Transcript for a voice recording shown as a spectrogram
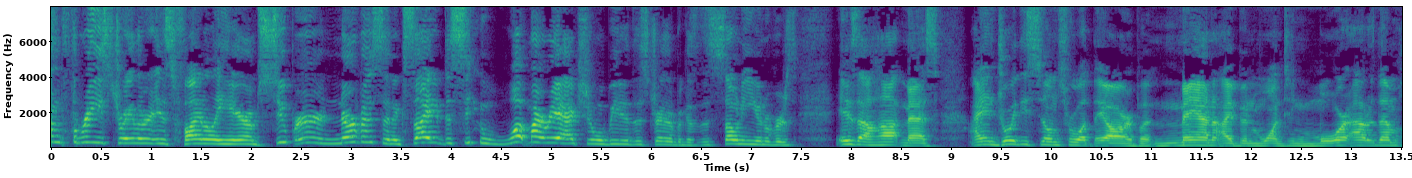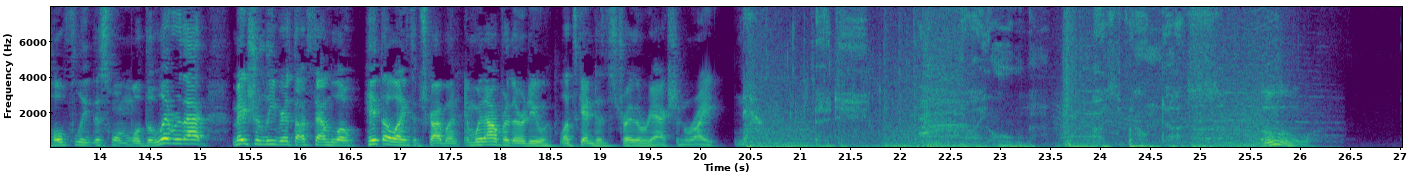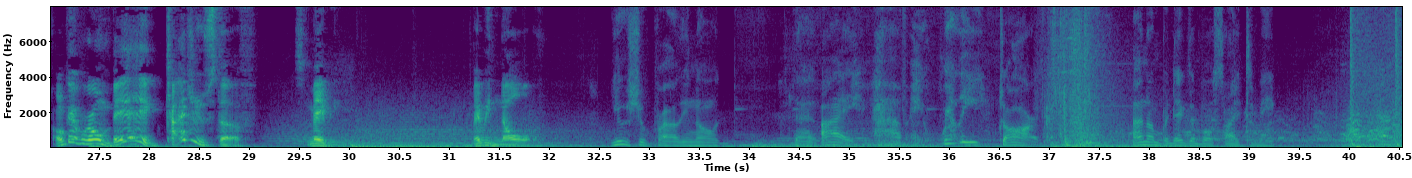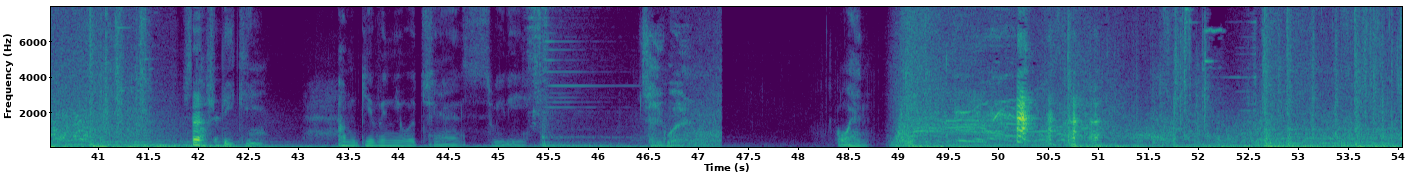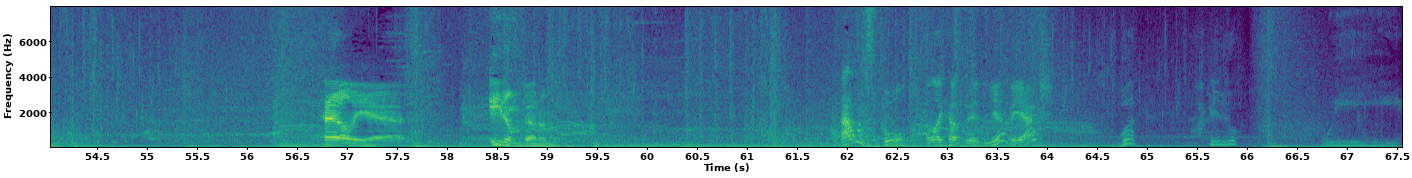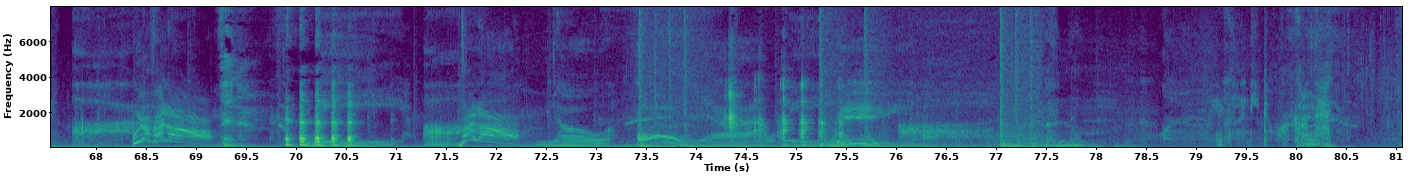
Venom 3's trailer is finally here. I'm super nervous and excited to see what my reaction will be to this trailer because the Sony universe is a hot mess. I enjoy these films for what they are, but man, I've been wanting more out of them. Hopefully this one will deliver that. Make sure to leave your thoughts down below, hit that like and subscribe button, and without further ado, let's get into this trailer reaction right now. Ooh. Okay, we're going big. Kaiju stuff. Maybe. Maybe Knull. You should probably know that I have a really dark and unpredictable side to me. Stop speaking. I'm giving you a chance, sweetie. Say when. When? Hell yeah. Eat 'em, Venom. That was cool. I like how the yeah the action. What are you? We are. We're Venom! Venom. We are. Venom! No. Yeah, we We Venom. We're gonna need to work on that.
